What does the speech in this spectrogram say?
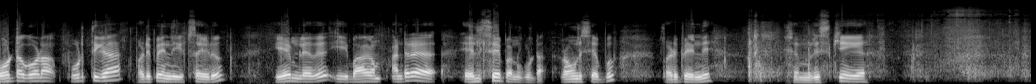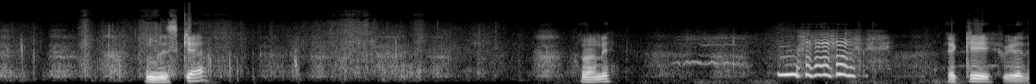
కోట కూడా పూర్తిగా పడిపోయింది ఇటు సైడు. ఏం లేదు ఈ భాగం అంటే ఎల్ షేప్ అనుకుంటా. రౌండ్ షేప్ పడిపోయింది. రిస్కీ రిస్కే చూడండి. ఎక్కి వీడేది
